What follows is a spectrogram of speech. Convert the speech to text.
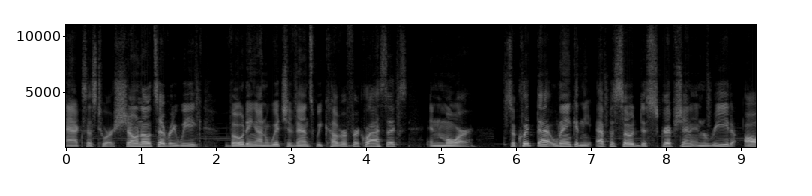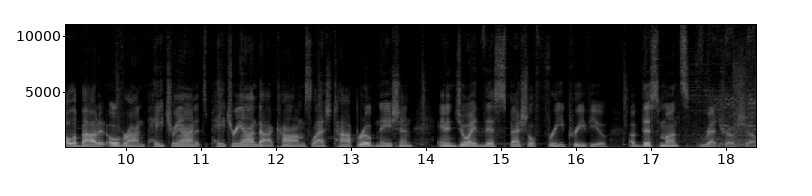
access to our show notes every week, voting on which events we cover for classics, and more. So click that link in the episode description and read all about it over on Patreon. It's patreon.com slash top rope nation and enjoy this special free preview of this month's retro show.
